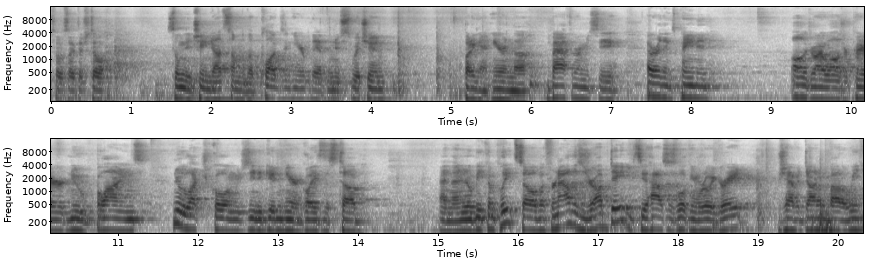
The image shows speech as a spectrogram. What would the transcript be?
So it's like they're still still need to change out some of the plugs in here, but they have the new switch in. But again, here in the bathroom, you see everything's painted, all the drywall's repaired, new blinds, new electrical, and we just need to get in here and glaze this tub, and then it'll be complete. So, but for now, this is your update. You can see the house is looking really great. We should have it done in about a week,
